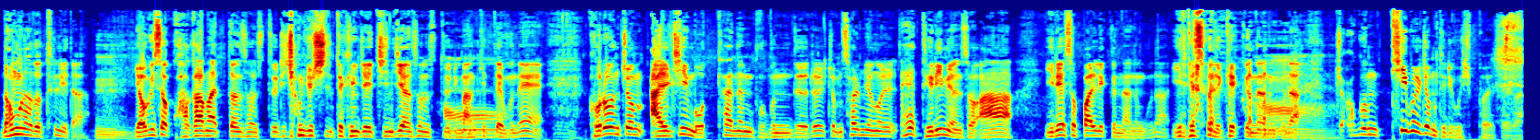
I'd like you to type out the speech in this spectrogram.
너무나도 틀리다. 음. 여기서 과감했던 선수들이 정규 시즌 때 굉장히 진지한 선수들이 오. 어. 많기 때문에 그런 좀 알지 못하는 부분들을 좀 설명을 해 드리면서 아, 이래서 빨리 끝나는구나. 이래서 늦게 끝나는구나. 어. 조금 팁을 좀 드리고 싶어요, 제가.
